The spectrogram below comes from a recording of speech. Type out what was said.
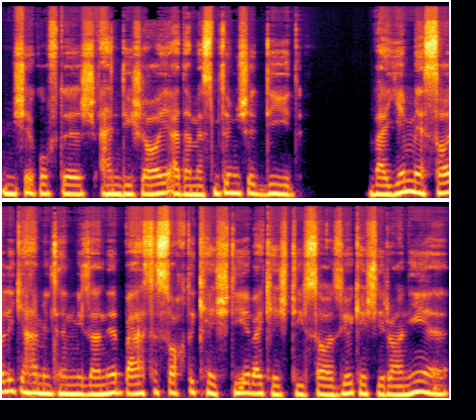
میشه گفتش اندیشه های ادم اسمیت میشه دید و یه مثالی که همیلتون می‌زنه بحث ساخت کشتیه و کشتی سازی و کشتیرانیه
